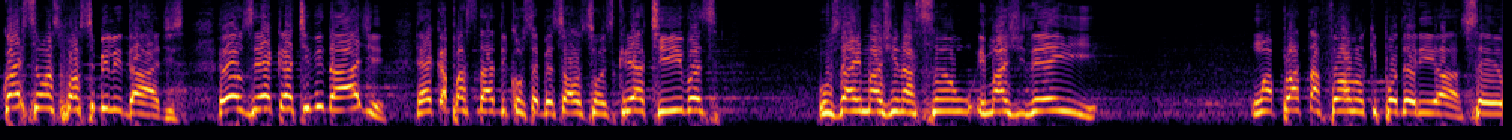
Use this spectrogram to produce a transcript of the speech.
quais são as possibilidades? Eu usei a criatividade, é a capacidade de conceber soluções criativas, usar a imaginação, imaginei uma plataforma que poderia ser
